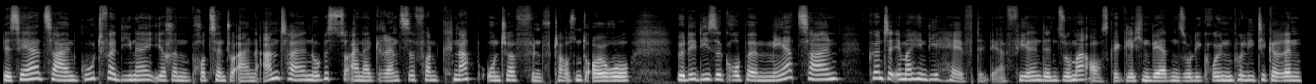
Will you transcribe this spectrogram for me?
Bisher zahlen Gutverdiener ihren prozentualen Anteil nur bis zu einer Grenze von knapp unter 5000 Euro. Würde diese Gruppe mehr zahlen, könnte immerhin die Hälfte der fehlenden Summe ausgeglichen werden, so die Grünen Politikerin.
